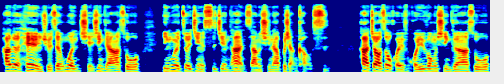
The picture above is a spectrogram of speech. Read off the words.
他的黑人学生问写信给他说，因为最近的事件，他很伤心，他不想考试。他的教授回回一封信跟他说，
